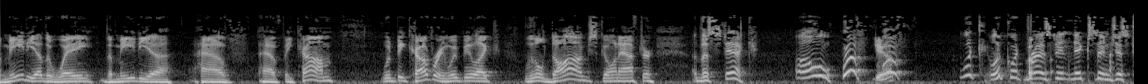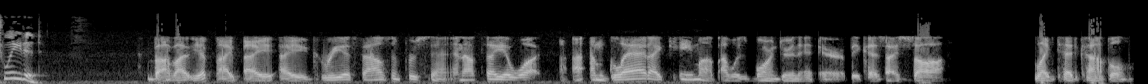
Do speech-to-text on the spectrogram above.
The media, the way the media have have become, would be covering. We'd be like little dogs going after the stick. Oh, woof, woof. Look, look what President Nixon just tweeted. Bob, I, yep, I, I, I agree a thousand percent. And I'll tell you what, I, I'm glad I came up. I was born during that era because I saw, like Ted Koppel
